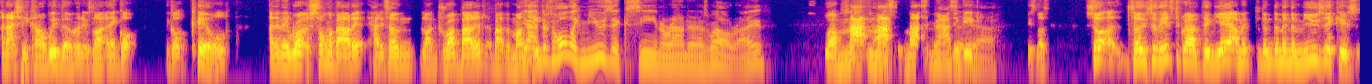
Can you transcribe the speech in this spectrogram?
and actually kind of with them. And it was like, and they got it got killed, and then they wrote a song about it, had its own like drug ballad about the monkey. Yeah, and there's a whole like music scene around it as well, right? well, ma- massive, massive, Massive. They- Yeah. it's nuts. So, uh, so, so the Instagram thing, yeah. I mean, the, I mean, the music is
